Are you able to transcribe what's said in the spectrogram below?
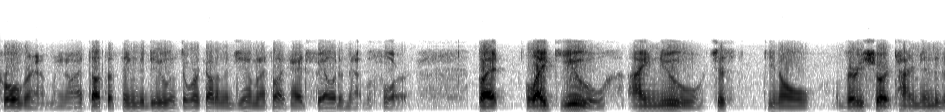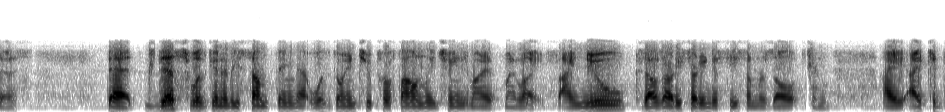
program. You know, I thought the thing to do was to work out in the gym, and I felt like I had failed in that before. But like you, I knew just, you know, a very short time into this that this was going to be something that was going to profoundly change my my life. I knew because I was already starting to see some results, and I I could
